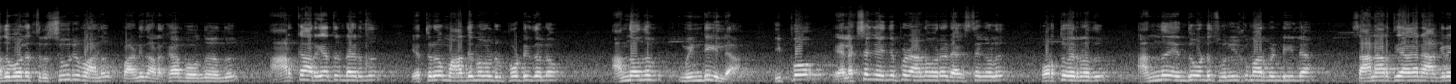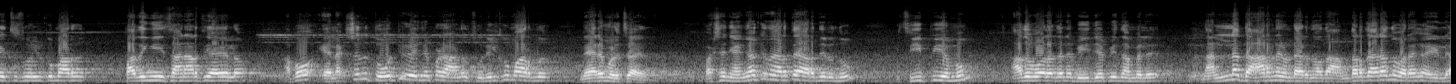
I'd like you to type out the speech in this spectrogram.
അതുപോലെ തൃശ്ശൂരുമാണ് പണി നടക്കാൻ പോകുന്നതെന്ന് ആർക്കും അറിയാത്തുണ്ടായിരുന്നു? എത്രയോ മാധ്യമങ്ങൾ റിപ്പോർട്ട് ചെയ്തല്ലോ. അന്നൊന്നും മിണ്ടിയില്ല. ഇപ്പോൾ ഇലക്ഷൻ കഴിഞ്ഞപ്പോഴാണ് ഓരോ രഹസ്യങ്ങൾ പുറത്തു വരുന്നത്. അന്ന് എന്തുകൊണ്ട് സുനിൽകുമാർ മിണ്ടിയില്ല? സ്ഥാനാർത്ഥിയാകാൻ ആഗ്രഹിച്ച സുനിൽകുമാർ പതുങ്ങി സ്ഥാനാർത്ഥിയായല്ലോ. അപ്പോൾ ഇലക്ഷന് തോറ്റു കഴിഞ്ഞപ്പോഴാണ് സുനിൽകുമാറിന് നേരം വിളിച്ചായത് പക്ഷെ ഞങ്ങൾക്ക് നേരത്തെ അറിഞ്ഞിരുന്നു സി പി എമ്മും അതുപോലെ തന്നെ ബി ജെ പിയും തമ്മിൽ നല്ല ധാരണയുണ്ടായിരുന്നു. അത് അന്തർധാര എന്ന് പറയാൻ കഴിയില്ല.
